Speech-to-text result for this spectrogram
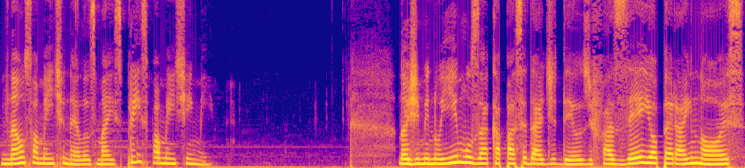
Não somente nelas, mas principalmente em mim nós diminuímos a capacidade de Deus de fazer e operar em nós,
